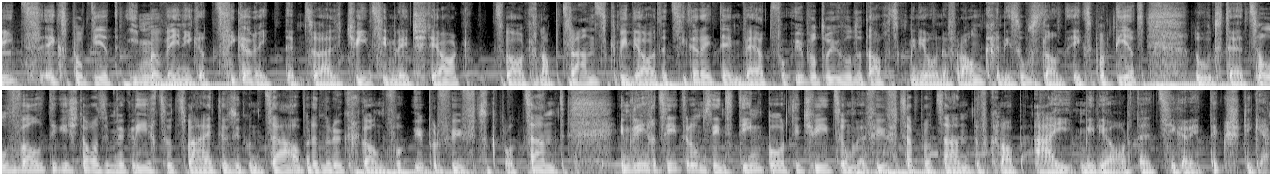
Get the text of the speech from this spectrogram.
Schweiz exportiert immer weniger Zigaretten. So hat die Schweiz im letzten Jahr zwar knapp 20 Milliarden Zigaretten im Wert von über 380 Millionen Franken ins Ausland exportiert. Laut der Zollverwaltung ist das im Vergleich zu 2010 aber ein Rückgang von über 50 Prozent. Im gleichen Zeitraum sind die Importe in die Schweiz um 15 Prozent auf knapp 1 Milliarde Zigaretten gestiegen.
